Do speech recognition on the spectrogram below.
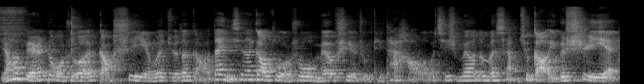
然后别人跟我说搞事业，我也觉得搞。但你现在告诉我说我没有事业主题，太好了。我其实没有那么想去搞一个事业，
